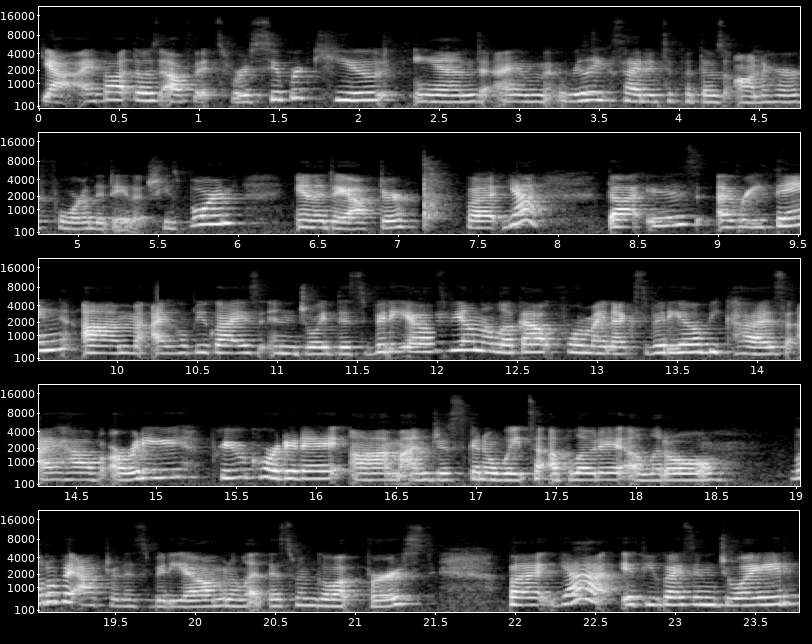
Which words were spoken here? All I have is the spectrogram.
yeah, I thought those outfits were super cute and I'm really excited to put those on her for the day that she's born and the day after. But yeah, that is everything. Um, I hope you guys enjoyed this video. Please be on the lookout for my next video because I have already pre-recorded it. Um, I'm just gonna wait to upload it a little little bit after this video. I'm gonna let this one go up first. But yeah, if you guys enjoyed,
